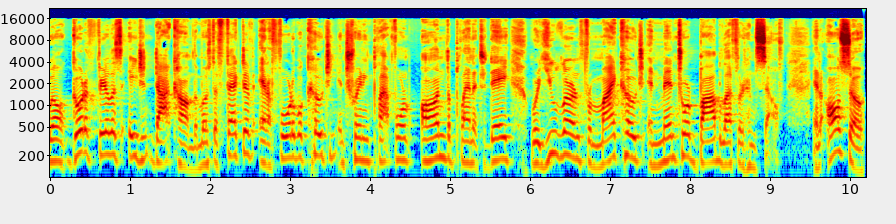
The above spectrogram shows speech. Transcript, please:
well, go to fearlessagent.com, the most effective and affordable coaching and training platform on the planet today, where you learn from my coach and mentor, Bob Leffler himself. And also,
